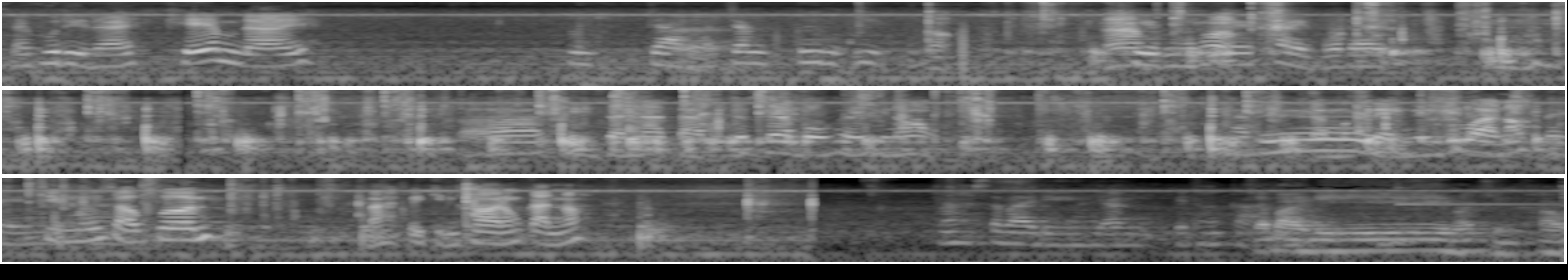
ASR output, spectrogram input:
ใส่ผู้ดีได้เข้มได้อืมจางมาจังตื้มอีกเนาะเค็มเลยไข่บ่ได้อ่าสีสันหน้าตาจะแซ่บบ่เพื่อนพี่น้อง มาเด้อจำมักแดงเยอะๆเนาะชิมมือสาวเฟิร์นไปไปกินข้าวน้ำกันเนาะมาสบายดียังเป็นทางการสบายดีมากินข้าว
